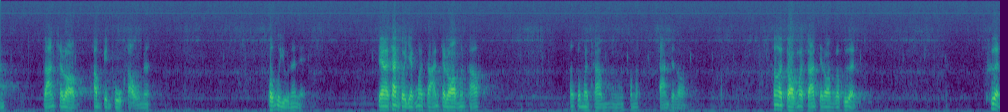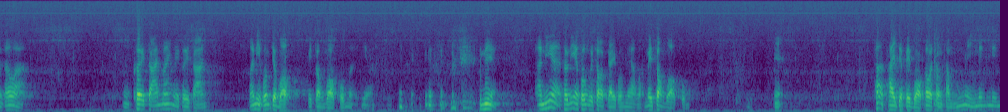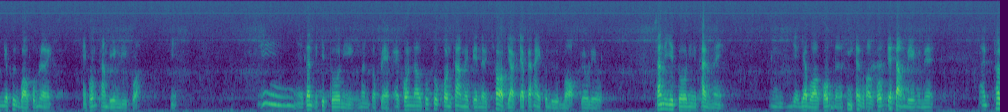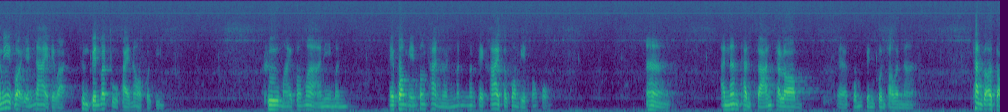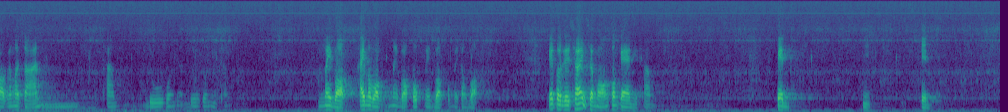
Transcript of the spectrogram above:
สารฉลอบทำเป็นภูเขานะ ผมก็อยู่นั่นแหละแต่ท่านก็อยากมาสารฉลอบเหมือนเขาเขาก็มาทำเขามาสารฉลอบเขาก็ตอกมาสารฉลอมกับเพื่อน เพื่อนเขาว่า เคยสารไหมไม่เคยสารวันนี้ผมจะบอกไม่ต้องบอกผมอะเนี่ยเนี่ย อันเนี้ยเท่านี้ผมก็ชอบใจผมแล้วว่าไม่ต้องบอกผม เนี่ย ถ้าไทยจะไปบอกเขาว่าต้องทำไม่ไม่อย่าเพิ่งบอกผมเลย ให้ผมทำเองดีกว่าเนี่ยท่านไปคิดตัวนี่มันก็แปลกไอ้คนเราทุก ๆ คนถ้าไม่เป็นเลยชอบอยากจะไปให้คนอื่นบอกเร็วๆ สันติตัวนี้ท่านไม่อย่าอย่าบอกผมเนอะอย่าบอกผมจะทำเองเนี่ยเท่านี้ก็เห็นได้แต่ว่า ซึ่งเป็นวัตถุภายนอกก็จริง คือหมายความว่า อันนี้มันไอความเห็นของท่านมันมันมันคล้ายๆกับความเห็นของผมอ่าอันนั้นท่านสารฉลอมผมเป็นคนภาวนา ท่านก็เอาตอกนมาสารทำ ดูคนนั้นดูคนนี้ทำไม่บอก ใครมาบอก ไม่บอกผมไม่บอกผมไม่ต้องบอกแกก็จะใช้สมองของแกนี่ทำเป็นเป็น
